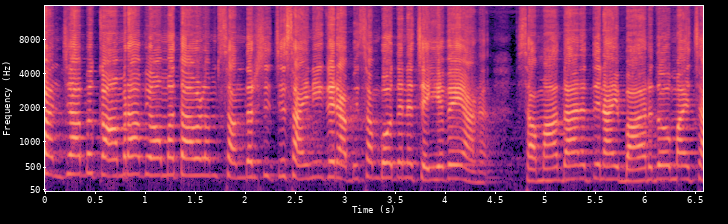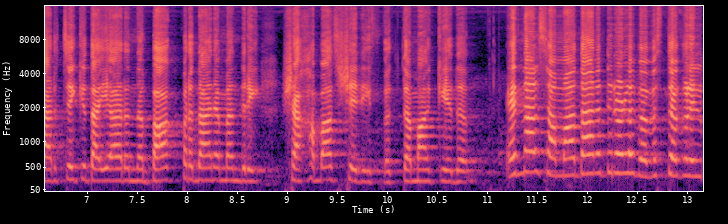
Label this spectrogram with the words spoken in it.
പഞ്ചാബ് കാമ്ര വ്യോമത്താവളം സന്ദർശിച്ച് സൈനികരെ അഭിസംബോധന ചെയ്യവെയാണ്. സമാധാനത്തിനായി ഭാരതവുമായി ചർച്ചയ്ക്ക് തയ്യാറെന്ന് പാക് പ്രധാനമന്ത്രി ഷഹബാസ് ഷെരീഫ് വ്യക്തമാക്കിയത്. എന്നാൽ സമാധാനത്തിനുള്ള വ്യവസ്ഥകളിൽ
